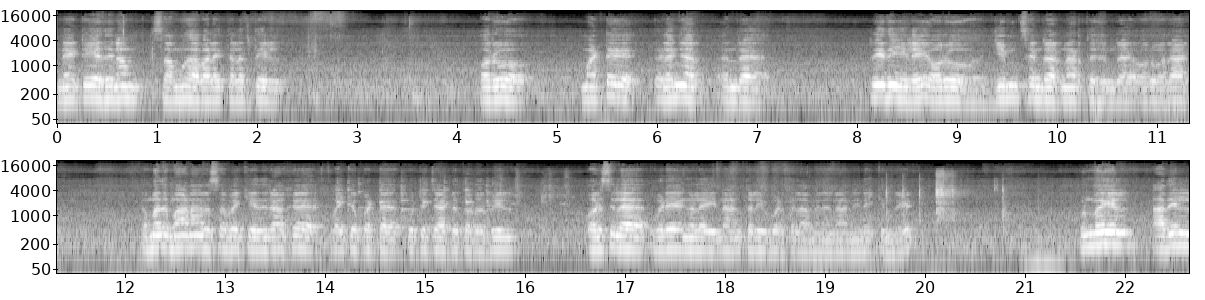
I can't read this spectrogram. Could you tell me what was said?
நேற்றைய தினம் சமூக வலைத்தளத்தில் ஒரு மட்டு இளைஞர் என்ற ரீதியிலே ஒரு ஜிம் சென்டர் நடத்துகின்ற ஒருவரால் எமது மாநகர சபைக்கு எதிராக வைக்கப்பட்ட குற்றச்சாட்டு தொடர்பில் ஒரு சில விடயங்களை நான் தெளிவுபடுத்தலாம் என நான் நினைக்கின்றேன். உண்மையில் அதில்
